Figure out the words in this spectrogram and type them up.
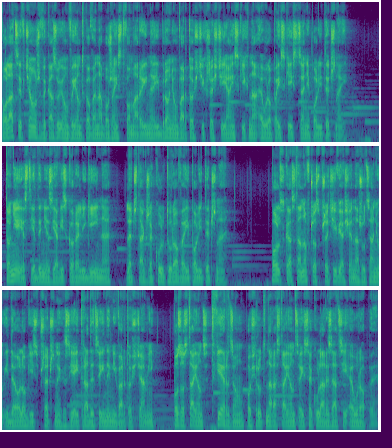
Polacy wciąż wykazują wyjątkowe nabożeństwo maryjne i bronią wartości chrześcijańskich na europejskiej scenie politycznej. To nie jest jedynie zjawisko religijne, lecz także kulturowe i polityczne. Polska stanowczo sprzeciwia się narzucaniu ideologii sprzecznych z jej tradycyjnymi wartościami, pozostając twierdzą pośród narastającej sekularyzacji Europy.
